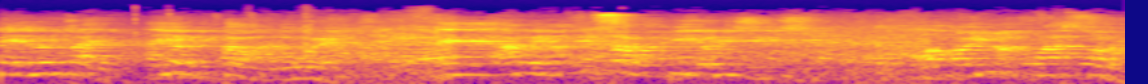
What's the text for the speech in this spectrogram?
lé e lórí báyìí ayé ò àwọn èèyàn ti sọ̀rọ̀ bí oríṣiríṣi. Ọkọ̀ yìí náà tó wá sọ̀rọ̀.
